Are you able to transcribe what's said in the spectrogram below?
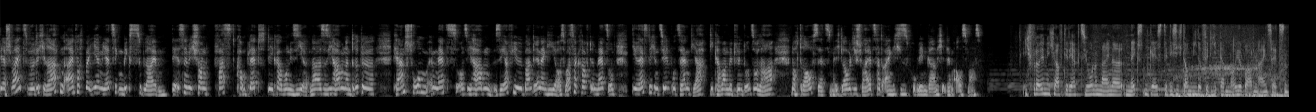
Der Schweiz würde ich raten, einfach bei ihrem jetzigen Mix zu bleiben. Der ist nämlich schon fast komplett dekarbonisiert. Ne? Also sie haben ein Drittel Kernstrom im Netz und sie haben sehr viel Bandenergie aus Wasserkraft im Netz und die restlichen 10 Prozent, ja, die kann man mit Wind und Solar noch draufsetzen. Ich glaube, die Schweiz hat eigentlich dieses Problem gar nicht in dem Ausmaß. Ich freue mich auf die Reaktionen meiner nächsten Gäste, die sich dann wieder für die Erneuerbaren einsetzen.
